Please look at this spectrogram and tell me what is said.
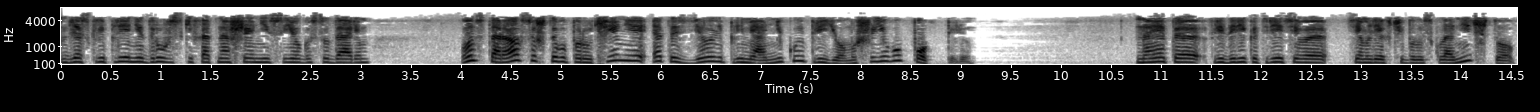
для скрепления дружеских отношений с ее государем, он старался, чтобы поручение это сделали племяннику и приемыше его Поппелю. На это Фредерика III тем легче было склонить, что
